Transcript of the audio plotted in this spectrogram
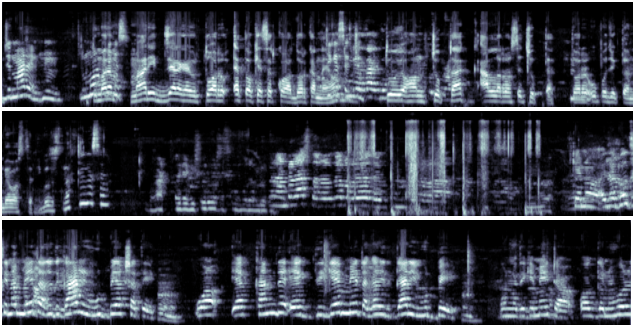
যে মারেন হুম। তোমার মারি জায়গা তোর এত কেসের করার দরকার নাই হ্যাঁ? আছে, চুপ। তুই এখন চুপ থাক আল্লাহর হস্তে চুপ থাক। তোর উপযুক্ত ব্যবস্থা নেই বুঝছিস না? ঠিক আছে। কেন? বলছি না মেয়েটা যদি গাড়ি উঠবে একসাথে ও এক কান্দে একদিকে মেয়েটা গাড়ি গাড়ি উঠবে। অন্যদিকে মেয়েটা অজ্ঞান হয়ে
